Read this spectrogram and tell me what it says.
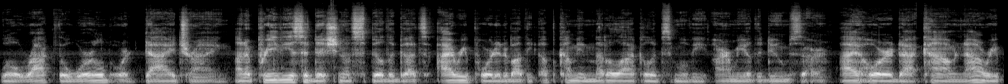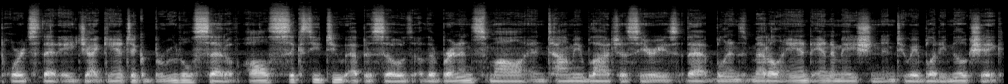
will rock the world or die trying. On a previous edition of Spill the Guts, I reported about the upcoming Metalocalypse movie, Army of the Doomstar. iHorror.com now reports that a gigantic, brutal set of all 62 episodes of the Brendon Small and Tommy Blacha series that blends metal and animation into a bloody milkshake,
